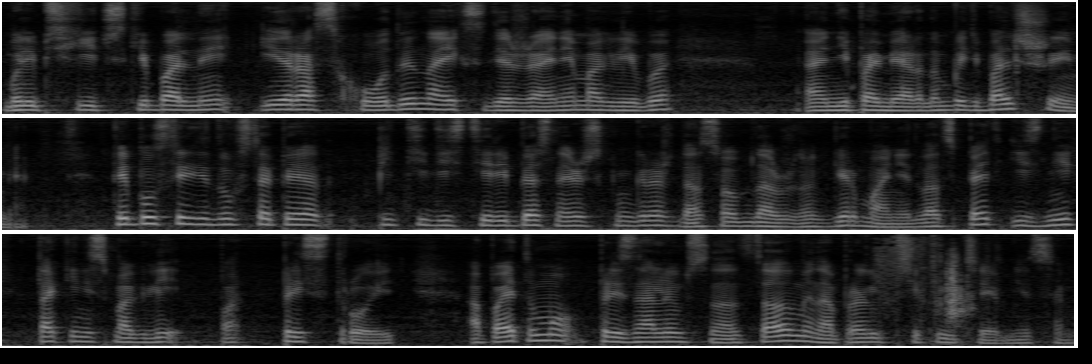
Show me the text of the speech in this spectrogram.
были психически больны, и расходы на их содержание могли бы а, непомерно быть большими. Ты был среди 250 ребят с норвежским гражданством, обнаруженных в Германии. 25 из них так и не смогли пристроить, а поэтому признали умственно отсталыми и направили к психолечебнице.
